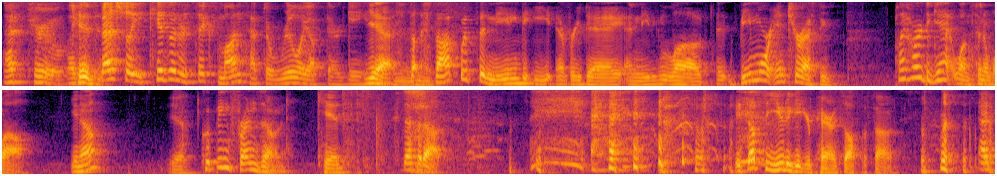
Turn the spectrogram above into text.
That's true. Like Kids- especially kids under six months have to really up their game. Yeah, st- stop with the needing to eat every day and needing love. Uh, Be more interesting. Play hard to get once in a while. You know? yeah. Quit being friend zoned, kids. Step it up. it's up to you to get your parents off the phone. I,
